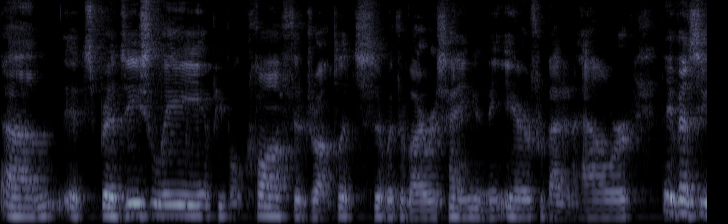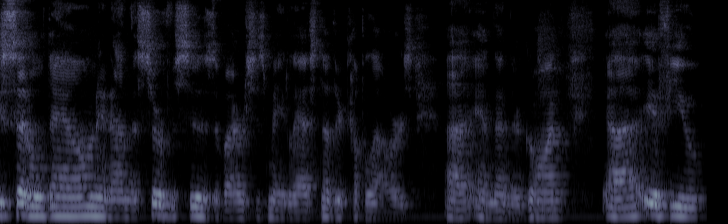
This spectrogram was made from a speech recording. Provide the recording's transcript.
Um, it spreads easily. People cough, the droplets with the virus hang in the air for about an hour. They eventually settle down, and on the surfaces, the viruses may last another couple hours, uh, and then they're gone. Uh, if you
